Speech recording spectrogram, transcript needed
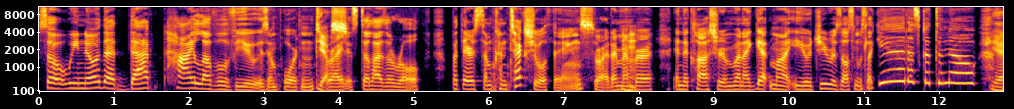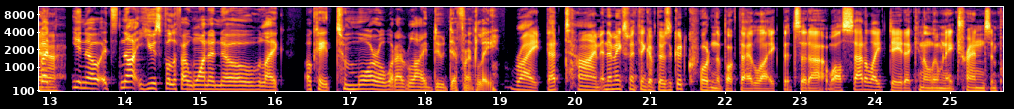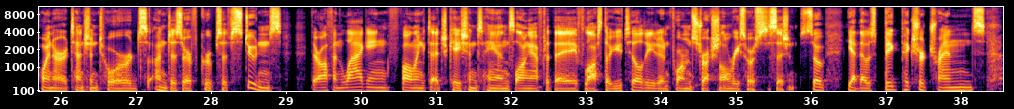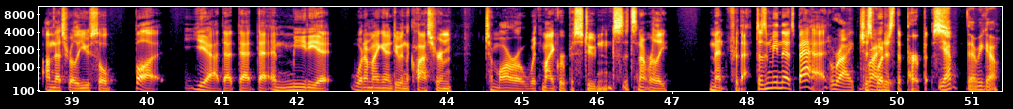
So we know that that high level view is important, Yes. right? It still has a role, but there's some contextual things, right? I remember mm-hmm. in the classroom when I get my EOG results, and it's like, yeah, that's good to know. Yeah. But you know, it's not useful if I want to know, like, okay, tomorrow what I will I do differently? Right, that time. And that makes me think of there's a good quote in the book that I like that said, uh, while satellite data can illuminate trends and point our attention towards undeserved groups of students, they're often lagging, falling into education's hands long after they've lost their utility to inform instructional resource decisions. So, yeah, those big picture trends, um, that's really useful. But yeah, that that that immediate, what am I going to do in the classroom tomorrow with my group of students? It's not really meant for that. Doesn't mean that it's bad. Right, Just right. what is the purpose? Yep, there we go.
